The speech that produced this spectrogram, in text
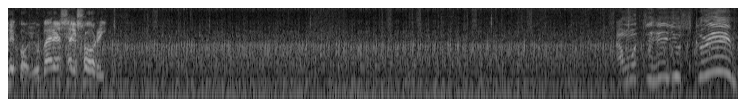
You better say sorry. I want to hear you scream.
